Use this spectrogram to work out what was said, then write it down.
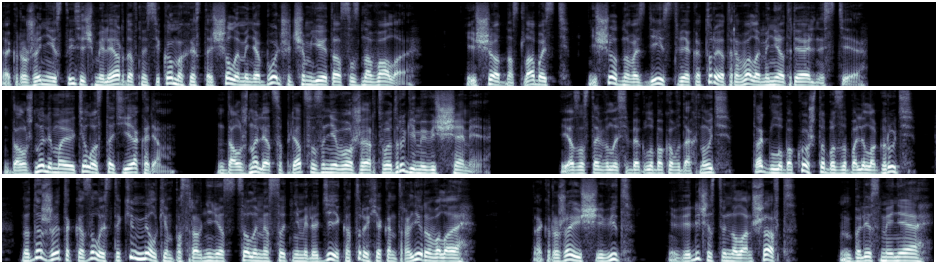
Окружение из тысяч миллиардов насекомых истощало меня больше, чем я это осознавала. Ещё одна слабость, ещё одно воздействие, которое отрывало меня от реальности. Должно ли моё тело стать якорем? Должна ли оцепляться за него, жертвуя другими вещами? Я заставила себя глубоко вдохнуть, так глубоко, чтобы заболела грудь, но даже это казалось таким мелким по сравнению с целыми сотнями людей, которых я контролировала. Окружающий вид, величественный ландшафт, близ меня,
